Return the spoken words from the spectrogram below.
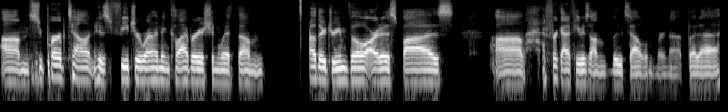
Um, superb talent. His feature run in collaboration with um, other Dreamville artists, Bas. Um, I forgot if he was on Lute's album or not, but uh,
